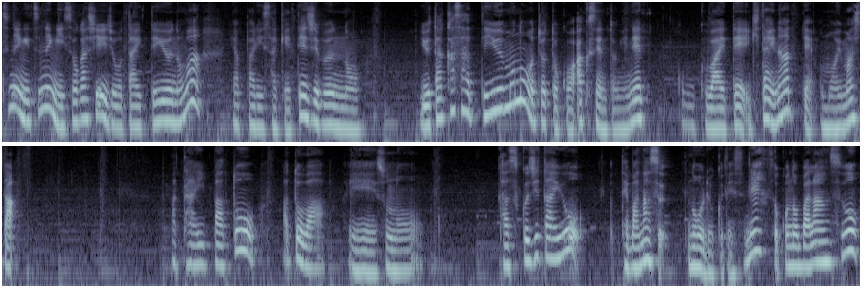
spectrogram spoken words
常に常に忙しい状態っていうのはやっぱり避けて自分の豊かさっていうものをちょっとこうアクセントにねこう加えていきたいなって思いました。まあ、タイパとあとは、えー、そのタスク自体を手放す能力ですね。そこのバランスを、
